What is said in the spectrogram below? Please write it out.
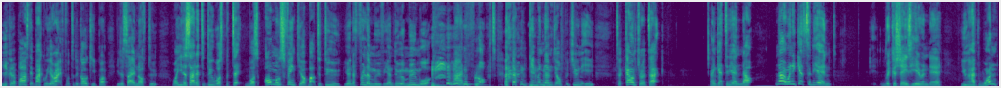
You could have passed it back with your right foot to the goalkeeper. You decided not to. What you decided to do was protect, was almost think you're about to do you're in a thriller movie and do a moonwalk and flopped, giving them the opportunity to counter attack and get to the end. Now, now when it gets to the end, ricochets here and there. You had one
